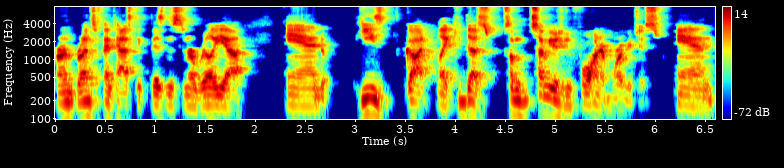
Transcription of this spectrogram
runs a fantastic business in Orillia. And he's got like he does some some years do 400 mortgages, and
